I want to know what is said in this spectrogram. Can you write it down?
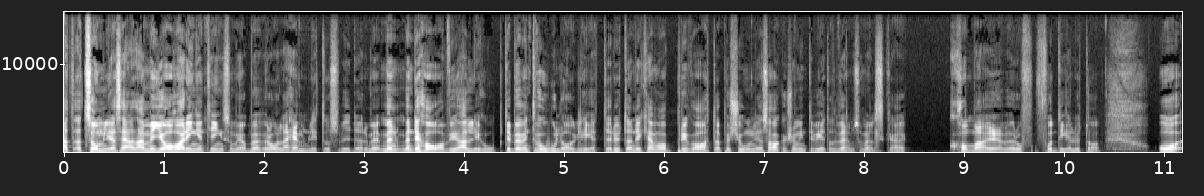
att, att somliga säger att men jag har ingenting som jag behöver hålla hemligt och så vidare. Men, men, men, det har vi ju allihop. Det behöver inte vara olagligheter, utan det kan vara privata personliga saker som vi inte vet att vem som helst ska komma över och få del utav. Och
